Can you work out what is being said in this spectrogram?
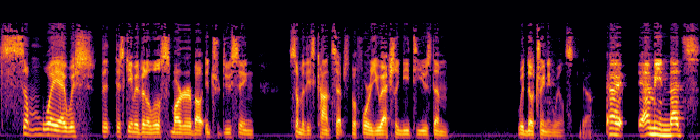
some way I wish that this game had been a little smarter about introducing some of these concepts before you actually need to use them with no training wheels. yeah, I, I mean, that's.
